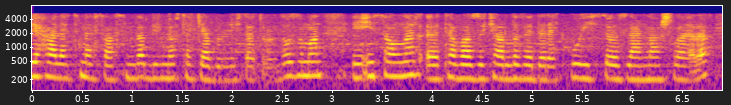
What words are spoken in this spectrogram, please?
cəhalətin əsasında bir növ təkəbbürlükdə dururdu. O zaman e, insanlar e, təvazökarlıq edərək bu hissi özlərinə aşılayaraq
